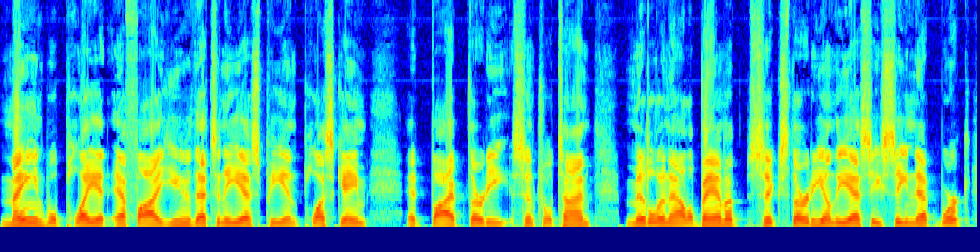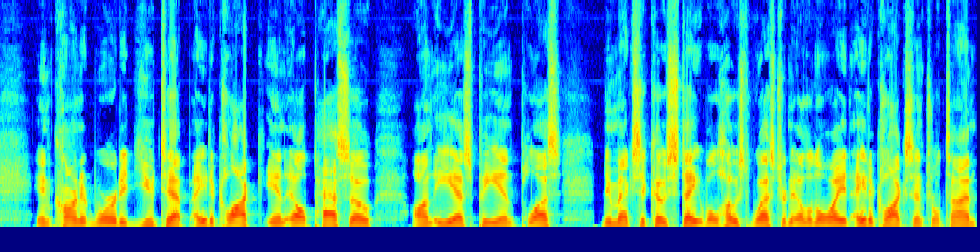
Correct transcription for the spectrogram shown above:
Maine will play at FIU. That's an ESPN Plus game at 5:30 Central Time. Middle in Alabama, 6:30 on the SEC Network. Incarnate Word at UTEP, 8 o'clock in El Paso on ESPN Plus. New Mexico State will host Western Illinois at 8 o'clock Central Time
